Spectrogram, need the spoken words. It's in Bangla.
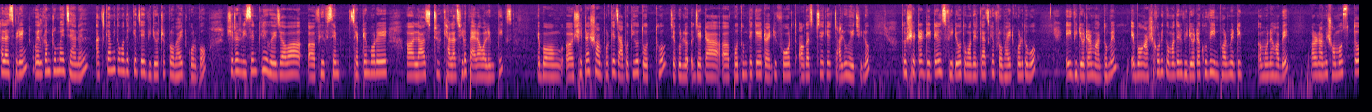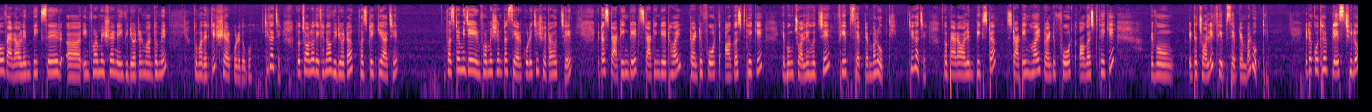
Hello aspirant welcome to my channel আজকে আমি তোমাদেরকে যে ভিডিওটা প্রোভাইড করব, সেটা রিসেন্টলি হয়ে যাওয়া ফিফথ সেপ্টেম্বরে লাস্ট খেলা ছিল প্যারা অলিম্পিক্স এবং সেটার সম্পর্কে যাবতীয় তথ্য যেগুলো, যেটা প্রথম থেকে টোয়েন্টি ফোর্থ অগস্ট থেকে চালু হয়েছিল, তো সেটার ডিটেলস ভিডিও তোমাদেরকে আজকে প্রোভাইড করে দেবো এই ভিডিওটার মাধ্যমে এবং আশা করি তোমাদের ভিডিওটা খুবই ইনফরমেটিভ মনে হবে। কারণ আমি সমস্ত প্যারা অলিম্পিক্সের ইনফরমেশান এই ভিডিওটার মাধ্যমে তোমাদেরকে শেয়ার করে দেবো, ঠিক আছে? তো চলো দেখে নাও ভিডিওটা ফার্স্টে কী আছে? ফার্স্টে আমি যে ইনফরমেশানটা শেয়ার করেছি সেটা হচ্ছে, এটা স্টার্টিং ডেট স্টার্টিং ডেট হয় টোয়েন্টি ফোর্থ আগস্ট থেকে এবং চলে হচ্ছে ফিফথ সেপ্টেম্বর অবধি, ঠিক আছে? তো প্যারা অলিম্পিক্সটা স্টার্টিং হয় টোয়েন্টি ফোর্থ আগস্ট থেকে এবং এটা চলে ফিফথ সেপ্টেম্বর অবধি। এটা কোথায় প্লেস ছিল?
